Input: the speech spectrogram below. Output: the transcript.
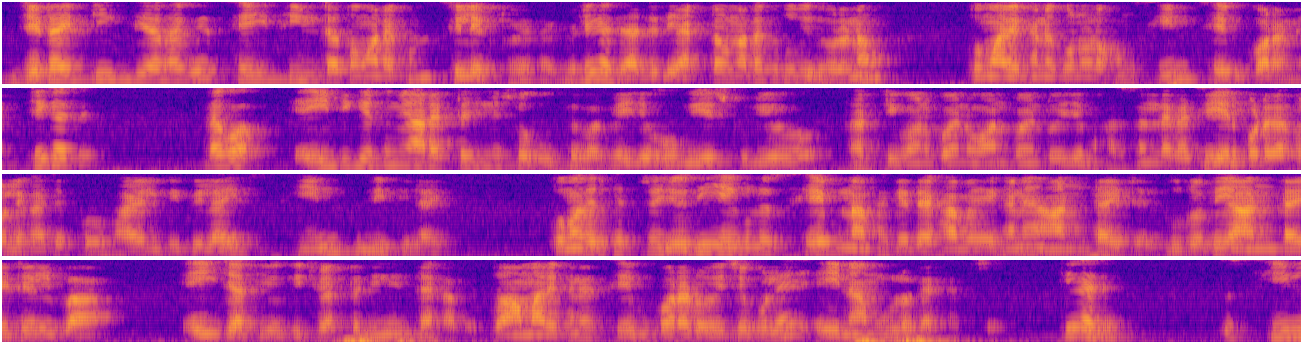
যেটাই টিক দেওয়া থাকবে, সেই সিনটা তোমার এখন সিলেক্ট হয়ে থাকবে, ঠিক আছে? আর যদি একটাও না থাকে, তুমি ধরে নাও, তোমার এখানে কোনো রকম সিন সেভ করা নেই, ঠিক আছে? দেখো এই দিকে তুমি আরেকটা জিনিসও বুঝতে পারবে, এই যে OBS studio thirty one point one point যে ভার্সন দেখাচ্ছে, এরপরে দেখো লেখা আছে profile BP live scenes BP live তোমাদের ক্ষেত্রে যদি এগুলো সেভ না থাকে, দেখাবে এখানে আনটাইটেল দুটোতেই আনটাইটেল বা এই জাতীয় কিছু একটা জিনিস দেখাবে। তো আমার এখানে সেভ করা রয়েছে বলে এই নামগুলো দেখাচ্ছে, ঠিক আছে? তো সিন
